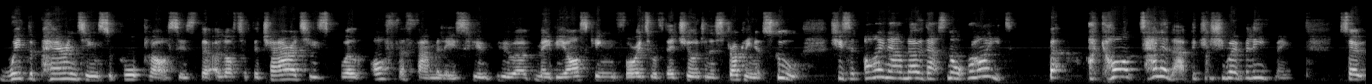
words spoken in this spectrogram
with the parenting support classes that a lot of the charities will offer families who, who are maybe asking for it or if their children are struggling at school, she said, I now know that's not right. But I can't tell her that because she won't believe me. So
